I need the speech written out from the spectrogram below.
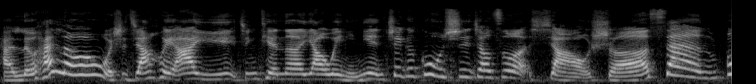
Hello Hello，我是佳慧阿姨，今天呢要为你念这个故事，叫做《小蛇散步》。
